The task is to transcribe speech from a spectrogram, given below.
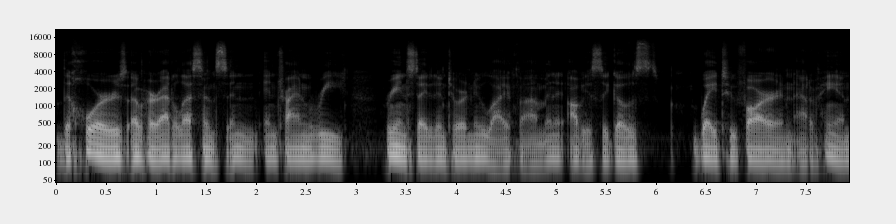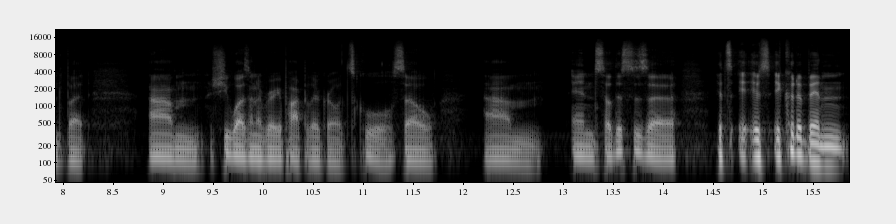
the horrors of her adolescence and and try and re reinstate it into her new life. Um and it obviously goes way too far and out of hand, but um she wasn't a very popular girl at school. So um and so this is a it's it's it could have been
